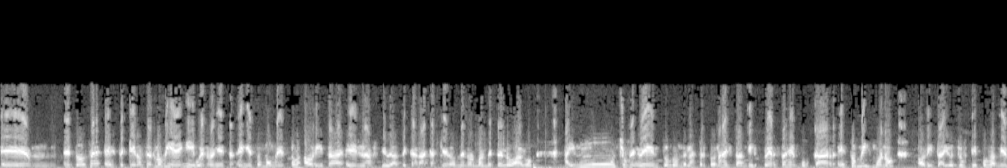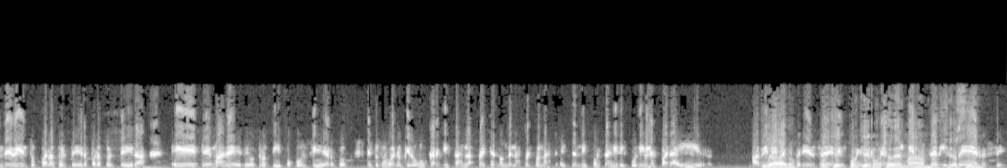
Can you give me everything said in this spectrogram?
Eh, entonces, este, quiero hacerlo bien y bueno, en, esta- en estos momentos, ahorita en la ciudad de Caracas, que es donde normalmente lo hago, hay muchos eventos donde las personas están dispersas en buscar esto mismo, ¿no? Ahorita hay otros tipos también de eventos para solteros, para solteras, eh, temas de, de otro tipo, conciertos. Entonces, bueno, quiero buscar quizás las fechas donde las personas estén dispuestas y disponibles para ir a vivir la experiencia porque- del porque hay encuentro, mucha ¿eh? y que demanda, no se disperse.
